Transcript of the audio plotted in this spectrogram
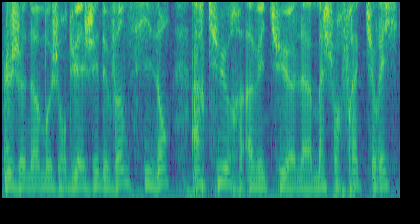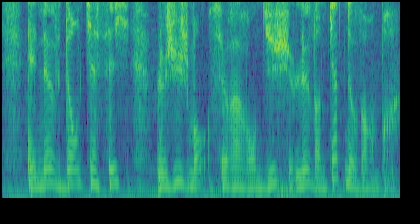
Le jeune homme, aujourd'hui âgé de 26 ans, Arthur, avait eu la mâchoire fracturée et neuf dents cassées. Le jugement sera rendu le 24 novembre.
